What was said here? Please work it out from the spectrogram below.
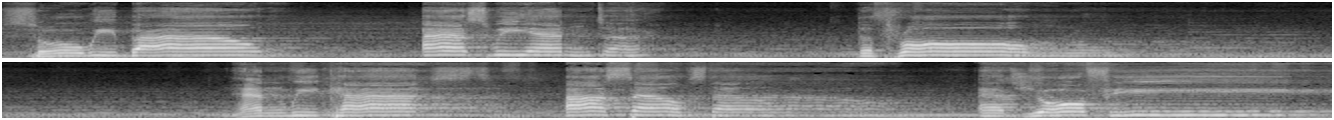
So we bow as we enter the throne room and we cast ourselves down at your feet.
